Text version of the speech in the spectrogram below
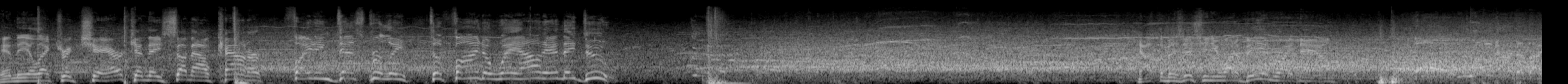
In the electric chair, can they somehow counter? Fighting desperately to find a way out, and they do. Not the position you want to be in right now. Oh, right out of the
